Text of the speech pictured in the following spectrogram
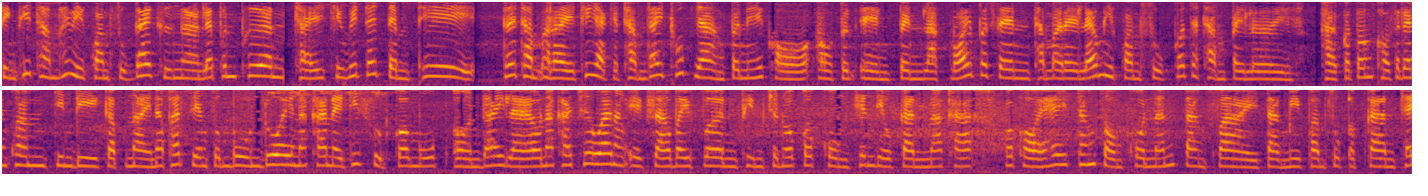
สิ่งที่ทำให้มีความสุขได้คืองานและเพื่อนๆ ใช้ชีวิตได้เต็มที่ได้ทำอะไรที่อยากจะทำได้ทุกอย่างตอนนี้ขอเอาตนเองเป็นหลักร้อยเปอร์เซ็นต์ทำอะไรแล้วมีความสุขก็จะทำไปเลย ค่ะก็ต้องขอแสดงความยินดีกับนายนภัสเสียงสมบูรณ์ด้วยนะคะ ในที่สุดก็มูฟออนได้แล้วนะคะ เชื่อว่านางเอกสาวใบเฟิร์นพิมพ์ชนกก็คงเช่นเดียวกันนะคะ ก็ขอให้ทั้งสองคนนั้นต่างฝ่ายต่างมีความสุขกับการใช้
